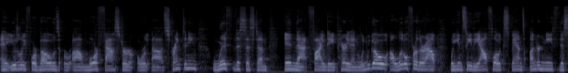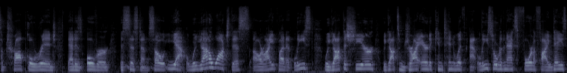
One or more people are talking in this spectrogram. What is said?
and it usually forebodes uh, more faster or uh, strengthening with the system in that five day period. And when we go a little further out, we can see the outflow expands underneath this subtropical ridge that is over the system. So yeah, we got to watch this, all right? But at least we got the shear, we got some dry air to contend with at least over the next four to five days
